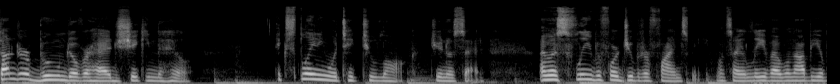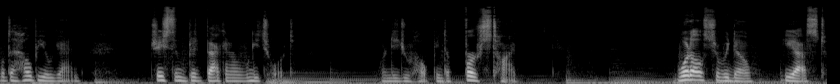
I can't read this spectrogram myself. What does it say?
Thunder boomed overhead, shaking the hill. Explaining would take too long, Juno said. I must flee before Jupiter finds me. Once I leave, I will not be able to help you again. Jason bit back in a retort. When did you help me the first time? What else should we know? he asked.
